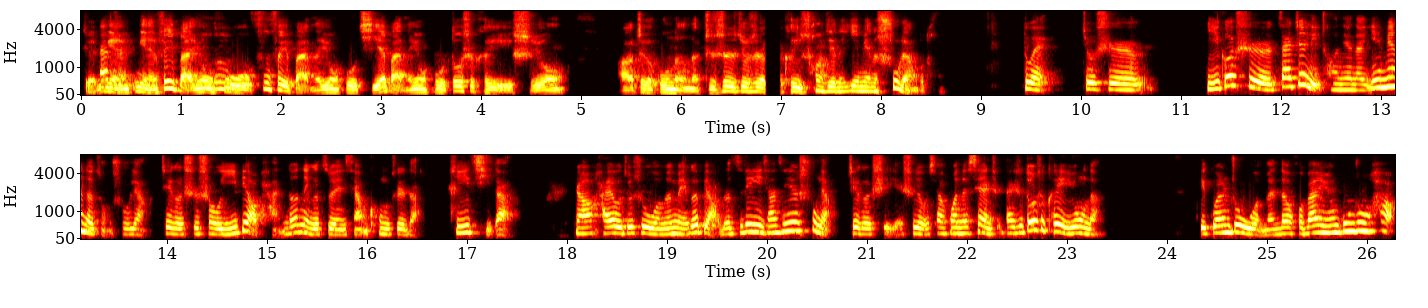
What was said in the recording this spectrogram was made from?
对，免免费版用户、付费版的用户、企业版的用户都是可以使用。啊，这个功能的，只是就是可以创建的页面的数量不同。对，就是一个是在这里创建的页面的总数量，这个是受仪表盘的那个资源项控制的，是一起的。然后还有就是我们每个表的自定义详情页数量，这个是也是有相关的限制，但是都是可以用的。可以关注我们的伙伴云公众号，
